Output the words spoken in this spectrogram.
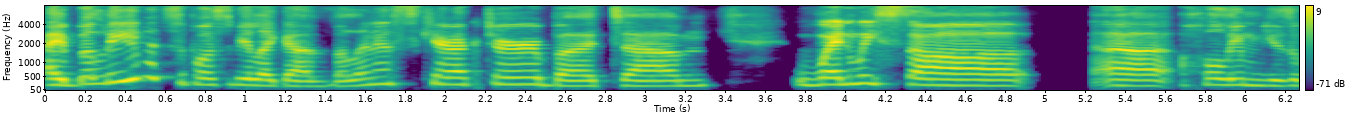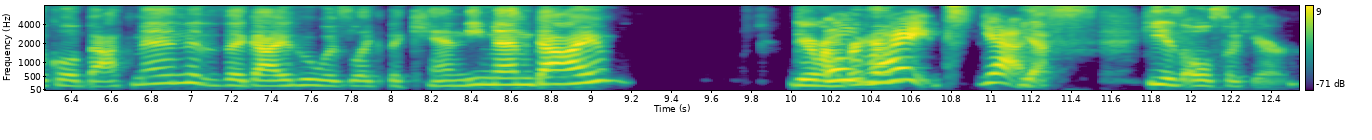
I believe it's supposed to be like a villainous character, but um, when we saw uh, Holy Musical Batman, the guy who was like the Candyman guy, do you remember oh, him? Right. Yes. Yes. He is also here.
